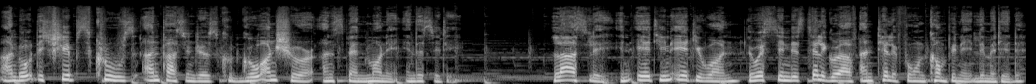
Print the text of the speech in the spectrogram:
and both the ship's crews and passengers could go on shore and spend money in the city. Lastly, in 1881, the West Indies Telegraph and Telephone Company Limited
